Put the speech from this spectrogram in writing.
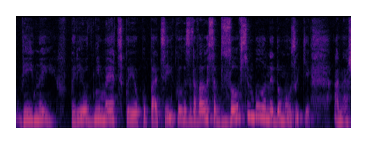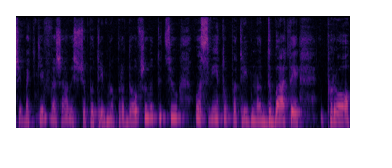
війни, в період німецької окупації, коли, здавалося б, зовсім було не до музики. А наші батьки вважали, що потрібно продовжувати цю освіту, потрібно дбати про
